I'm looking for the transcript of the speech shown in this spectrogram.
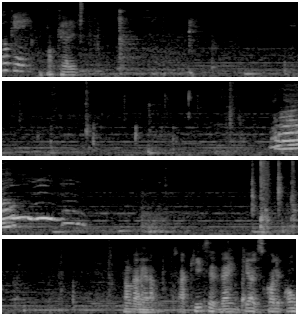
Okay. Ok. Hello? Então, galera, aqui você vem aqui, ó, escolhe qual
